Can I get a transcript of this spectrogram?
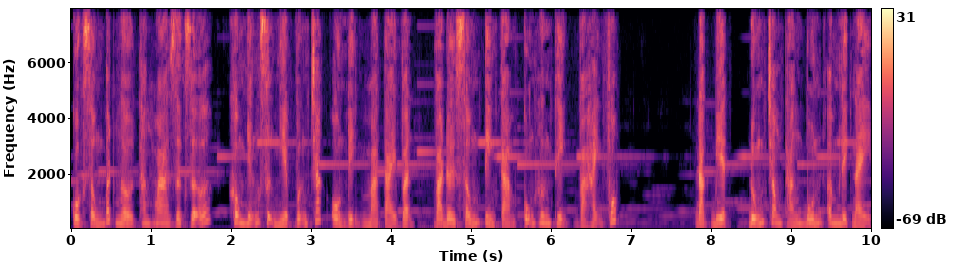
cuộc sống bất ngờ thăng hoa rực rỡ, không những sự nghiệp vững chắc ổn định mà tài vận và đời sống tình cảm cũng hưng thịnh và hạnh phúc. Đặc biệt, đúng trong tháng 4 âm lịch này,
